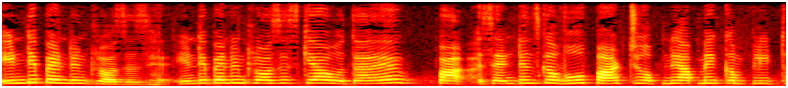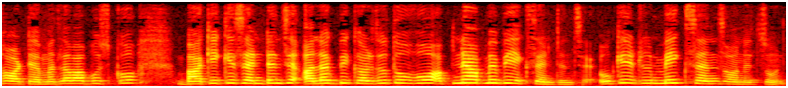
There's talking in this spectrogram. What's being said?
independent clauses है। इंडिपेंडेंट क्लॉजेज क्या होता है? सेंटेंस का वो पार्ट जो अपने आप में कंप्लीट थॉट है। मतलब आप उसको बाकी के सेंटेंस से अलग भी कर दो तो वो अपने आप में भी एक सेंटेंस है। Okay it will make sense on its own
